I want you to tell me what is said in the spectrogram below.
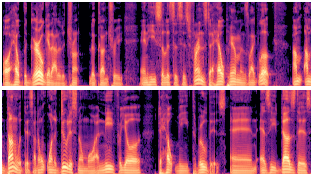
or help the girl get out of the tr- the country, and he solicits his friends to help him. And is like, look, I'm I'm done with this. I don't want to do this no more. I need for y'all to help me through this. And as he does this,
